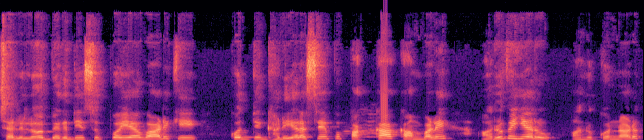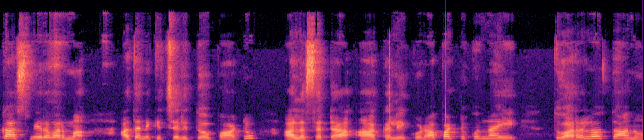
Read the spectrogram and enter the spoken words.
చలిలో బెగదీసుకుపోయేవాడికి కొద్ది గడియల సేపు పక్కా కంబళి అరువెయ్యరు అనుకున్నాడు కాశ్మీర వర్మ. అతనికి చలితో పాటు అలసట ఆకలి కూడా పట్టుకున్నాయి. త్వరలో తాను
